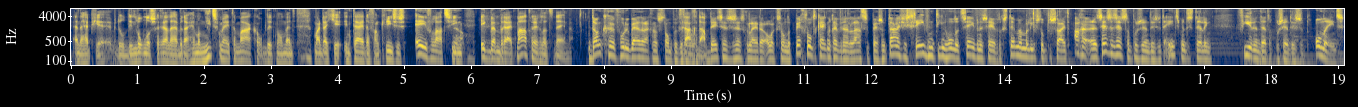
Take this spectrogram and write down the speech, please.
en dan heb je, ik bedoel, die Londense rellen hebben daar helemaal niets mee te maken op dit moment... maar dat je in tijden van crisis even laat zien... ik ben bereid maatregelen te nemen. Dank eh, voor uw bijdrage aan Stam.nl. Graag gedaan. D66-leider Alexander Pechtold. Kijk nog even naar de laatste percentages. 1777 stemmen maar liefst op de site. 66% is het eens met de stelling. 34% is het oneens.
